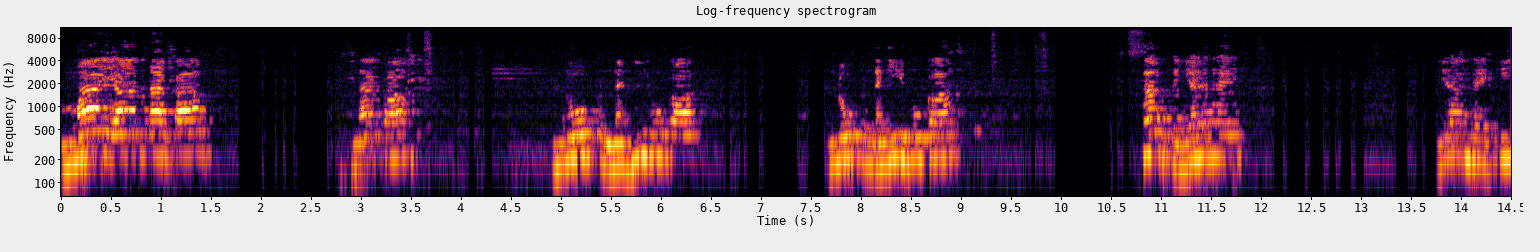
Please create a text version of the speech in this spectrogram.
म या न का न का लोप नहीं होगा, लोप नहीं होगा। शर्त यह है यह है कि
